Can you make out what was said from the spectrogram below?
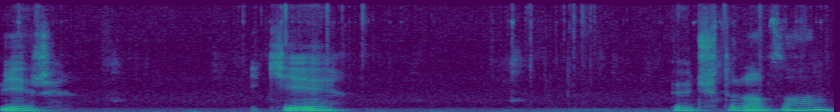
1 2 3 trabzan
